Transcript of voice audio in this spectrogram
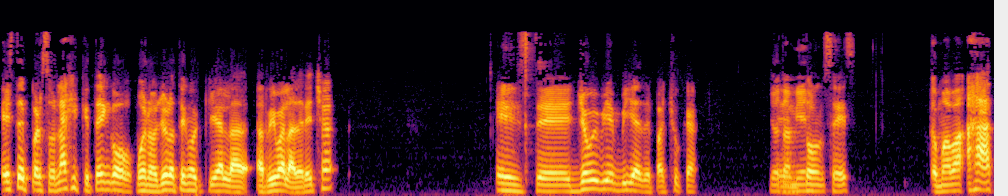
este personaje que tengo, bueno, yo lo tengo aquí a la, arriba a la derecha, este, yo vivía en Villa de Pachuca. Yo también. Entonces, tomaba, ajá,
